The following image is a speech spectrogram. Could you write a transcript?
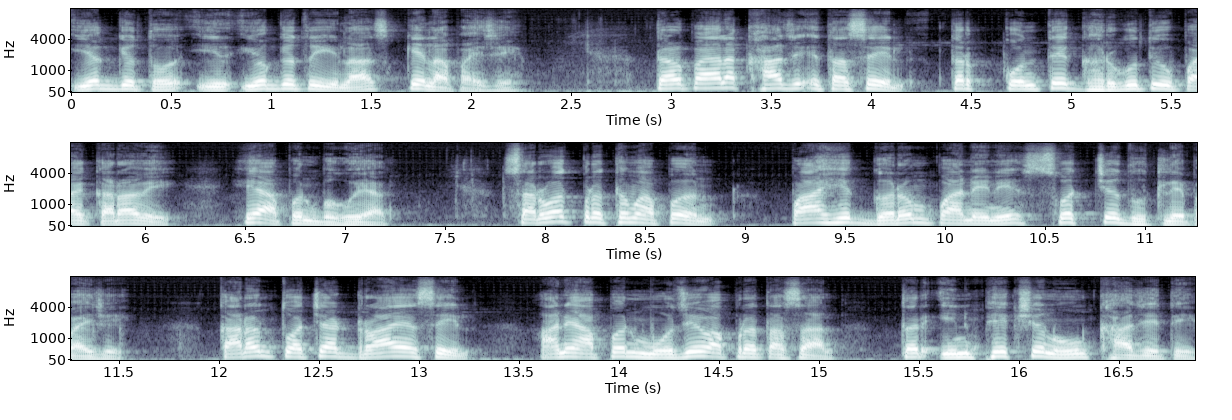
योग्य तो योग्य तो इलाज केला पाहिजे. तळपायाला खाज येत असेल तर कोणते घरगुती उपाय करावे हे आपण बघूयात. सर्वात प्रथम आपण पाय हे गरम पाण्याने स्वच्छ धुतले पाहिजे. कारण त्वचा ड्राय असेल आणि आपण मोजे वापरत असाल तर इन्फेक्शन होऊन खाज येते.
